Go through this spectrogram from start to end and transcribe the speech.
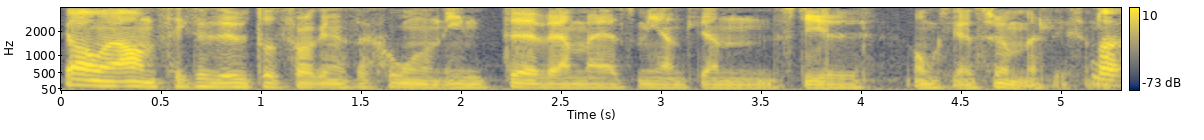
ja, men ansiktet utåt för organisationen, inte vem är det som egentligen styr omklädningsrummet liksom. Nej.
